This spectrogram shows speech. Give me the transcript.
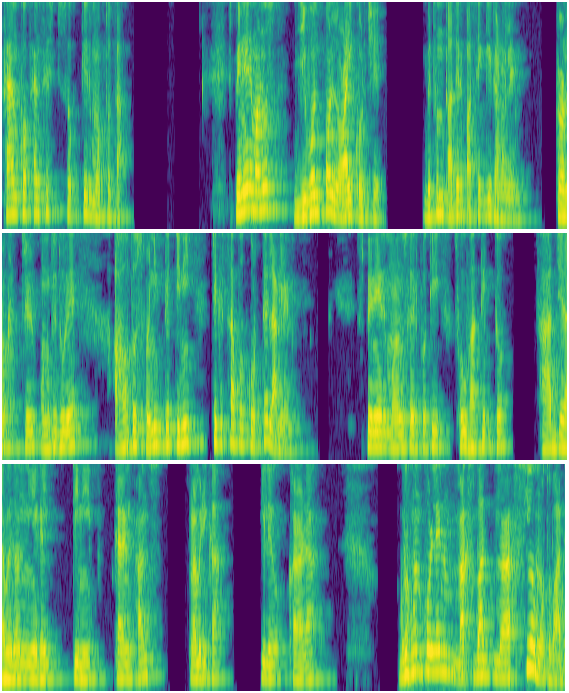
ফ্র্যাঙ্কো ফ্যান্সিস্ট শক্তির মত্ততা। স্পেনের মানুষ জীবনপণ লড়াই করছে। বেথুন তাদের পাশে গিয়ে দাঁড়ালেন। রণক্ষেত্রের অনতি দূরে আহত সৈনিকদের তিনি চিকিৎসা করতে লাগলেন। স্পেনের মানুষের প্রতি সৌভ্রাতৃত্ব সাহায্যের আবেদন নিয়ে গেল তিনি গেলেন ফ্রান্স, আমেরিকা, ইলেও, কানাডা। গ্রহণ করলেন মার্ক্সবাদ, মার্ক্সীয় মতবাদ।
